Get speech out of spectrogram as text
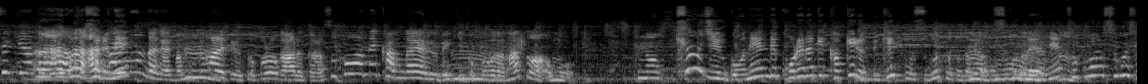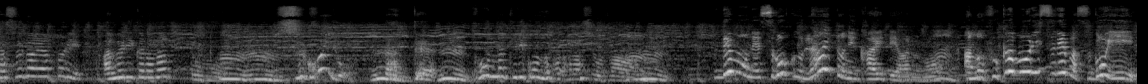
的なところるね。会問題がやっぱ含まれてるところがあるから、そこはね考えるべきところだなとは思う、その95年でこれだけかけるって結構すごいことだと思うんだよね。そこはすごいさすがやっぱりアメリカだなって思う、んすごいよ。うん。だってうん。こんな切り込んだ話をさ、うんうん、でもねすごくライトに書いてあるの、うん。あの深掘りすればすごい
